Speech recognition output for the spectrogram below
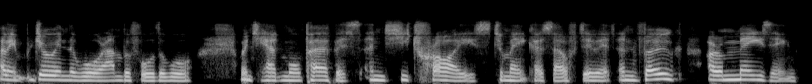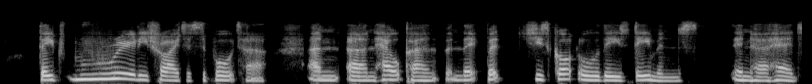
I mean, during the war and before the war, when she had more purpose, and she tries to make herself do it. And Vogue are amazing. They really try to support her and and help her, but they, but she's got all these demons in her head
